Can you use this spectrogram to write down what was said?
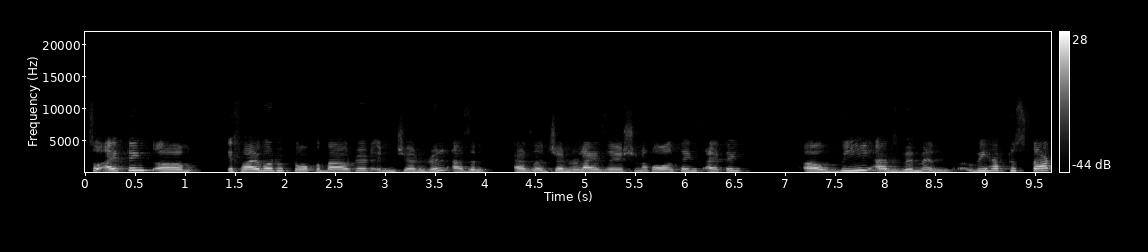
So I think um, if I were to talk about it in general, as an as a generalization of all things, I think uh, we as women, we have to start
